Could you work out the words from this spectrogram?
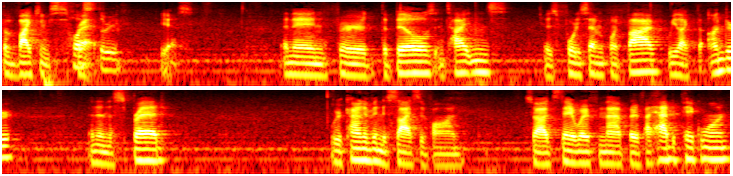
the Vikings spread. plus three. Yes. And then for the Bills and Titans, it was 47.5. We like the under. And then the spread, we are kind of indecisive on. So I'd stay away from that. But if I had to pick one,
